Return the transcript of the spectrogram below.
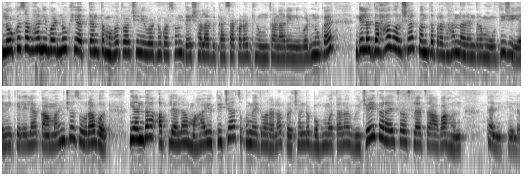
लोकसभा निवडणूक ही अत्यंत महत्त्वाची निवडणूक असून देशाला विकासाकडे घेऊन जाणारी निवडणूक आहे. गेल्या दहा वर्षात पंतप्रधान नरेंद्र मोदीजी यांनी केलेल्या कामांच्या जोरावर यंदा आपल्याला महायुतीच्याच उमेदवाराला प्रचंड बहुमतानं विजयी करायचं असल्याचं आवाहन त्यांनी केलं.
